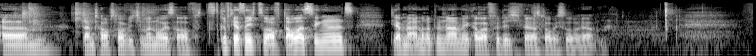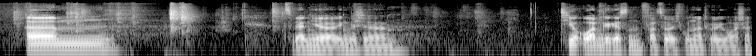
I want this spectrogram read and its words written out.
ähm, dann taucht häufig immer Neues auf. Es trifft jetzt nicht so auf Dauer-Singles, die haben eine andere Dynamik, aber für dich wäre das, glaube ich, so, ja. Ähm, jetzt werden hier irgendwelche Tierohren gegessen, falls ihr euch wundert über die Geräusche.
